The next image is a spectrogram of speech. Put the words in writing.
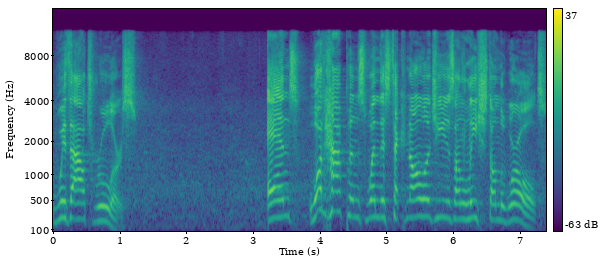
without rulers. And what happens when this technology is unleashed on the world?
